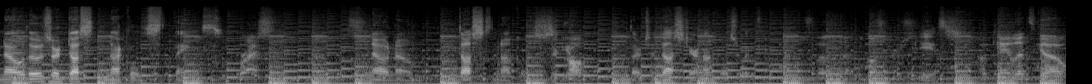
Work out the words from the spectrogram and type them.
No, those are Dust Knuckles things. Knuckles? No, no. Dust Knuckles. They're. They're to dust your knuckles with. So those Knuckle Yes. Okay, let's go.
